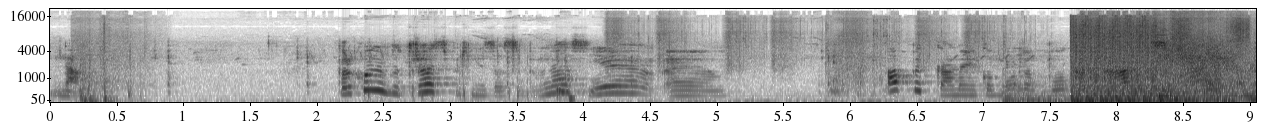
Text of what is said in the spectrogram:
Да. Переходимо до транспортні засоби. У нас є. Е, АПК, на якому можна покататися.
